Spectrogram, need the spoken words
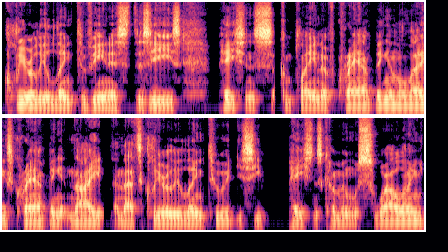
clearly linked to venous disease. Patients complain of cramping in the legs, cramping at night, and that's clearly linked to it. You see patients come in with swelling.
